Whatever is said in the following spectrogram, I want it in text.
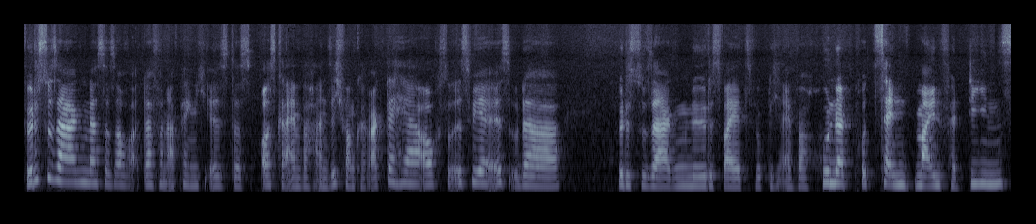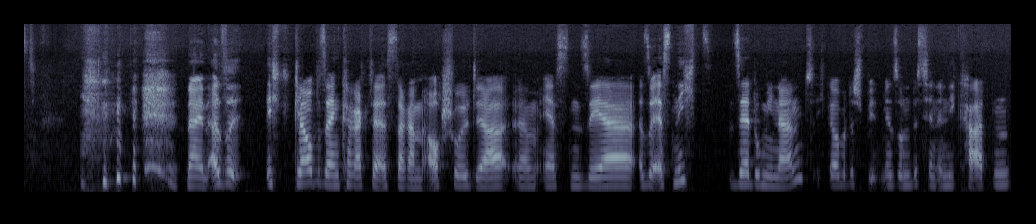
Würdest du sagen, dass das auch davon abhängig ist, dass Oskar einfach an sich vom Charakter her auch so ist, wie er ist? Oder würdest du sagen, nö, das war jetzt wirklich einfach 100% mein Verdienst? Nein, also ich glaube, sein Charakter ist daran auch schuld, ja. Ähm, er ist ein sehr, also er ist nicht sehr dominant. Ich glaube, das spielt mir so ein bisschen in die Karten.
